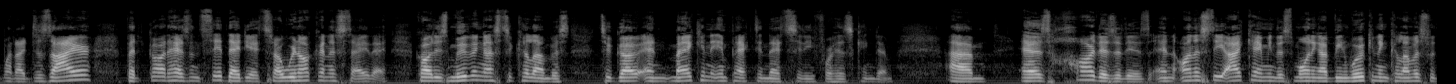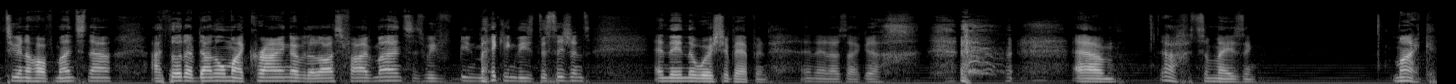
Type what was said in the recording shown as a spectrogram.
what I desire, but God hasn't said that yet, so we're not going to say that. God is moving us to Columbus to go and make an impact in that city for His kingdom. Um, as hard as it is. And honestly, I came in this morning. I've been working in Columbus for two and a half months now. I thought I've done all my crying over the last five months as we've been making these decisions. And then the worship happened. And then I was like, ugh. um, oh, it's amazing. Mike,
